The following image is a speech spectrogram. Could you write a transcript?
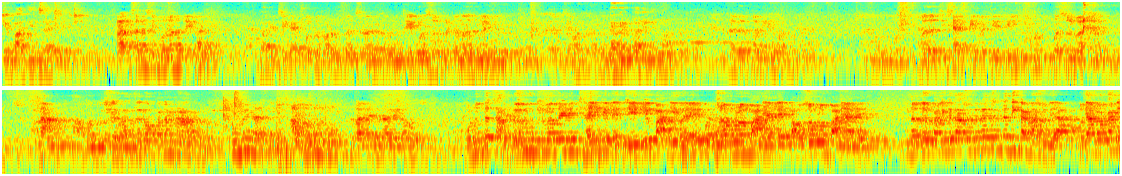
जे बाधित झाले त्याच्यामध्ये. प्रांताशी बोलणं झाले का? त्यांचे काय फोटो काढून पंचनामे करून जे महसूलकडे मदत मिळते त्यांच्या मार्फत. नगरपालिकेमार्फत? नगरपालिकेमार्फत. मदतची शासकीय मिळते ती महसूल विभागाला ना, आपण शहरातल्या लोकांना नागरिक आहोत. म्हणून तर सांगतोय मुख्यमंत्र्यांनी जाहीर केले जे जे बाधित आहे पुरामुळे पाणी आले पावसामुळे पाणी आले नगरपालिकेत असू द्या नाही नदीकाठ असू द्या त्या लोकांनी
